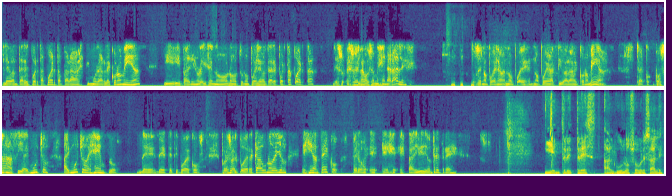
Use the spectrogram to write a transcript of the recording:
levantar el puerta a puerta para estimular la economía y, y Padrino le dice, no, no, tú no puedes levantar el puerta a puerta, eso, eso es el negocio de mis generales. Entonces no puedes, no puedes, no pueden activar la economía. O sea, co- cosas así. Hay muchos, hay muchos ejemplos de, de este tipo de cosas. Por eso el poder de cada uno de ellos es gigantesco, pero eh, eh, está dividido entre tres. Y entre tres, ¿alguno sobresale?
